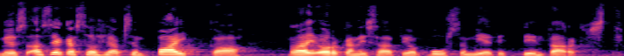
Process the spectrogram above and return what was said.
Myös asiakasohjauksen paikkaa RAI-organisaatiopuussa mietittiin tarkasti.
